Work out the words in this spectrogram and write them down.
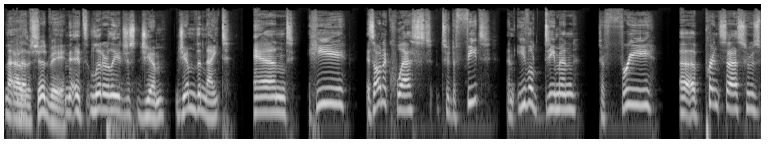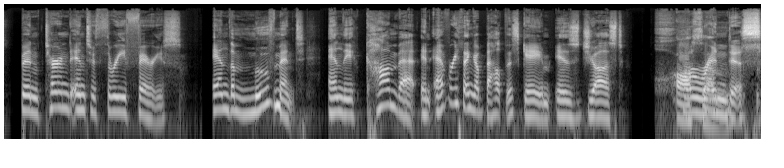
That- As it should be. it's literally just Jim, Jim the Knight, and he is on a quest to defeat an evil demon to free a princess who's been turned into three fairies. And the movement and the combat and everything about this game is just Awesome. horrendous.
